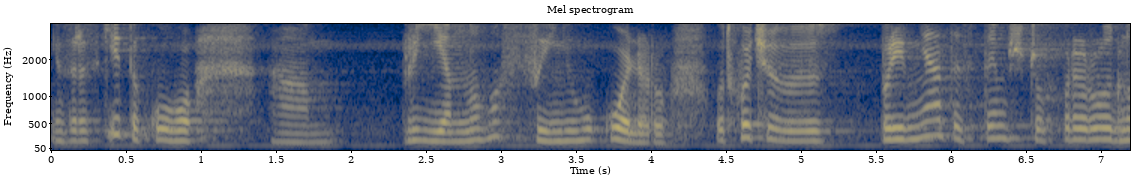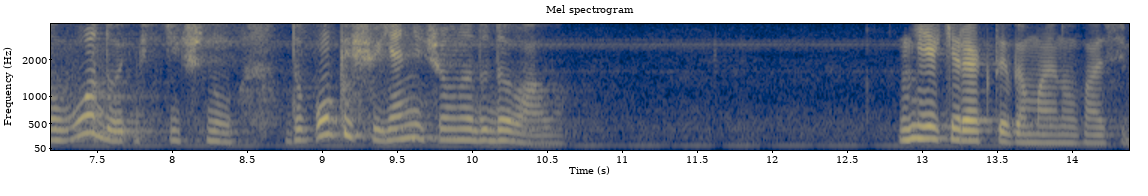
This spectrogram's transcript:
зразки такого а, приємного синього кольору. От хочу порівняти з тим, що в природну воду і в стічну, допоки що я нічого не додавала. Ніякі реактиви маю на увазі.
